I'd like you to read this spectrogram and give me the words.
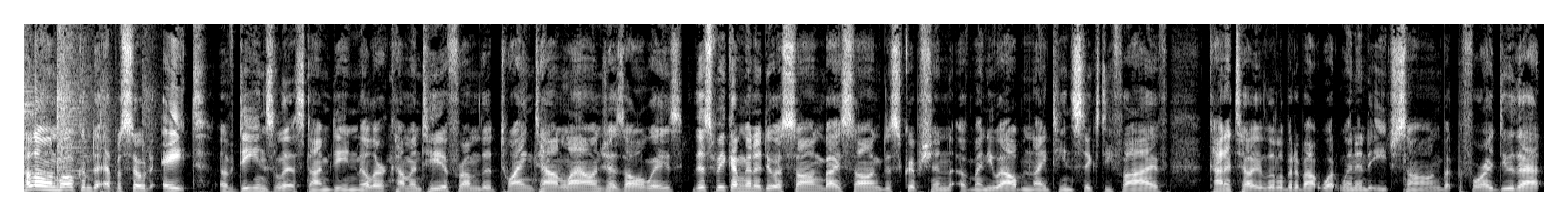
Hello and welcome to episode 8 of Dean's List. I'm Dean Miller, coming to you from the Twangtown Lounge as always. This week I'm going to do a song by song description of my new album 1965, kind of tell you a little bit about what went into each song. But before I do that,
